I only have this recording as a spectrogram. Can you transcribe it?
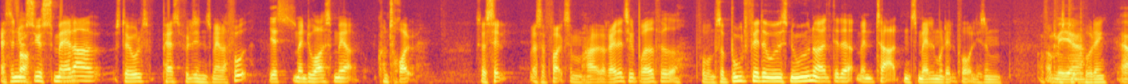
Altså, jo, For- jo smallere støvle passer selvfølgelig til en smallere fod, Yes. men du har også mere kontrol. Så selv altså folk, som har relativt brede fødder, får dem så bootfittet ud i snuden og alt det der, men tager den smalle model for ligesom Og at for få styr mere. på det. Ikke? Ja.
